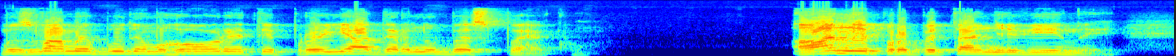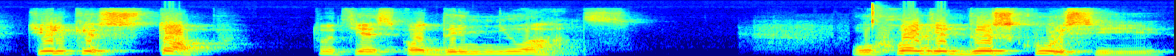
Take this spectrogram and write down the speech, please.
ми з вами будемо говорити про ядерну безпеку. а не про питання війни. Тільки стоп! Тут є один нюанс. У ході дискусії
